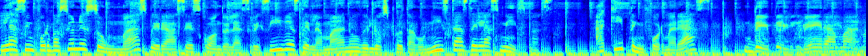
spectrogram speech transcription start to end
Las informaciones son más veraces cuando las recibes de la mano de los protagonistas de las mismas. Aquí te informarás de primera mano.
